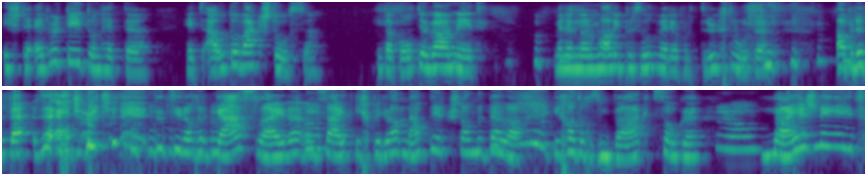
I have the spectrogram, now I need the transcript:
ist der Edward dort und hat, äh, hat das Auto weggestoßen. Und das geht ja gar nicht. Weil eine normale Person wäre ja verdrückt worden. Aber der, Be der Edward tut sie nachher gasleiten und sagt, ich bin gerade neben dir gestanden, Bella. Ich habe dich aus dem Weg gezogen. Ja. Nein, hast du nicht.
